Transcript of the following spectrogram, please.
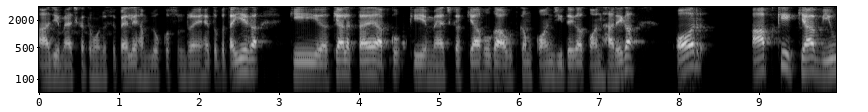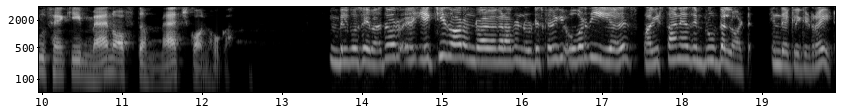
आज ये मैच खत्म होने से पहले हम लोग को सुन रहे हैं तो बताइएगा कि क्या लगता है आपको कि ये मैच का क्या होगा आउटकम कौन जीतेगा, कौन हारेगा? और आपके क्या व्यूज़ हैं कि मैन ऑफ़ द मैच कौन होगा? बिल्कुल सही बात है। और एक चीज़ और अनुराग अगर आपने नोटिस करें कि over the years Pakistan has improved a lot in the cricket right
